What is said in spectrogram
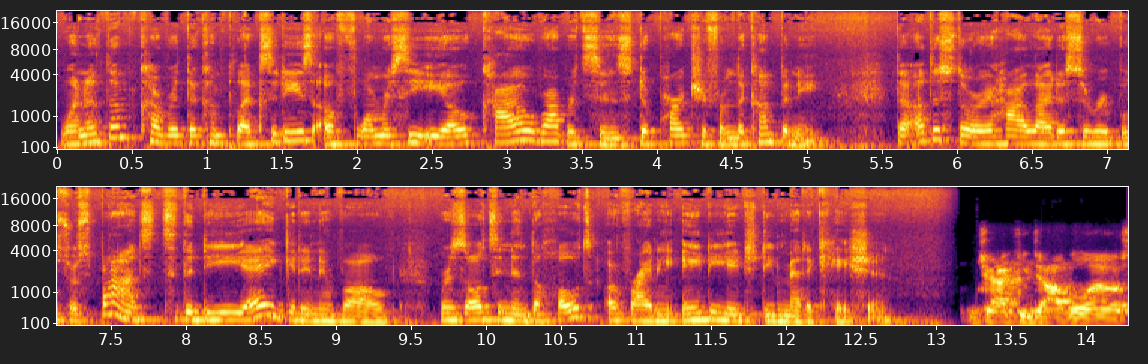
One of them covered the complexities of former CEO Kyle Robertson's departure from the company. The other story highlighted Cerebral's response to the DEA getting involved, resulting in the halt of writing ADHD medication. Jackie Davalos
